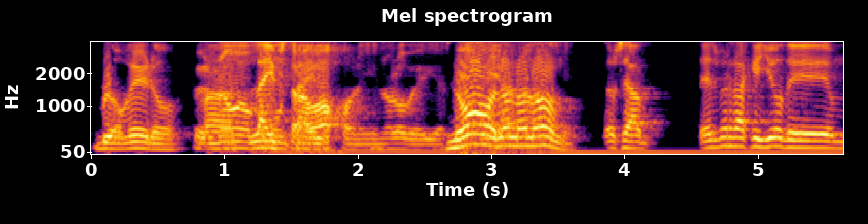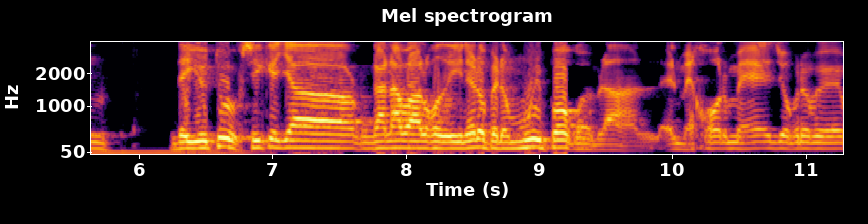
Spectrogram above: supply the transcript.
bloguero, Pero más no como un lifestyle. trabajo, ni no lo veías. No, todavía, no, no, nada no. O sea, es verdad que yo de, de YouTube sí que ya ganaba algo de dinero, pero muy poco. En plan, el mejor mes, yo creo que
